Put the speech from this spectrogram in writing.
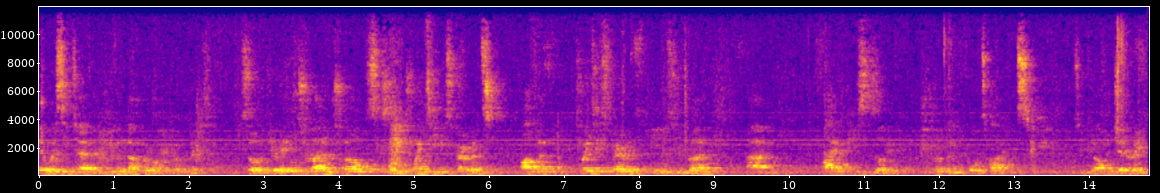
They always seem to have an even number of equipment. So if you're able to run 12, 16, 20 experiments, often 20 experiments means you run um, five pieces of equipment four times. So you can often generate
